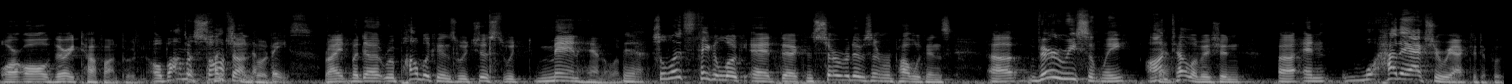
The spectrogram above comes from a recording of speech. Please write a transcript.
are all very tough on Putin. Obama's soft on in Putin, face. right? But uh, Republicans would just would manhandle him. Yeah. So let's take a look at uh, conservatives and Republicans uh, very recently on television uh, and wh- how they actually reacted to Putin.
